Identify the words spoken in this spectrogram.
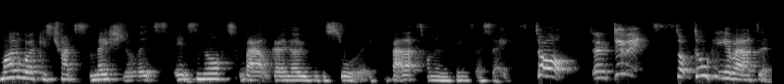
my work is transformational. It's it's not about going over the story. In fact, that's one of the things I say. Stop, don't do it. Stop talking about it.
